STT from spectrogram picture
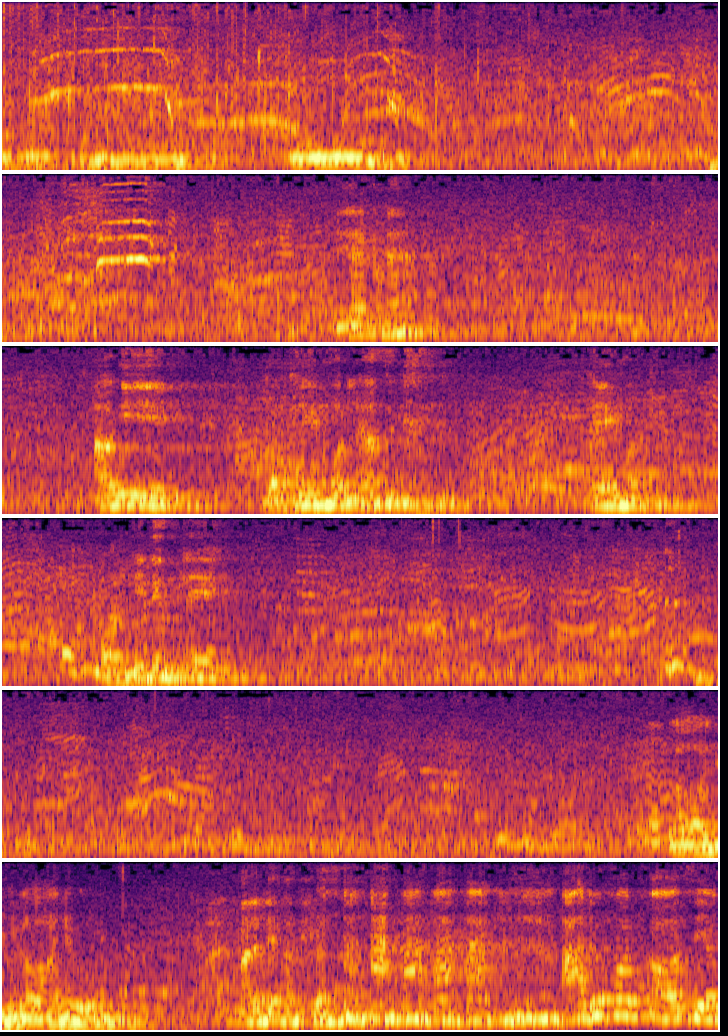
มากๆครับนี่ยังไงครับแม่เอาอีกบอกเพลงหมดแล้วสิเพลงหมดหมดที่หนึ่งเพลงรออยู่รออยู่ มาได้เลยครับพี่ อะทุกคนขอเสียง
